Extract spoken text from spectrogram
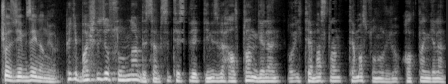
çözeceğimize inanıyorum. Peki başlıca sorunlar desem sizin tespit ettiğiniz ve halktan gelen o ilk temaslan temas sonucu halktan gelen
